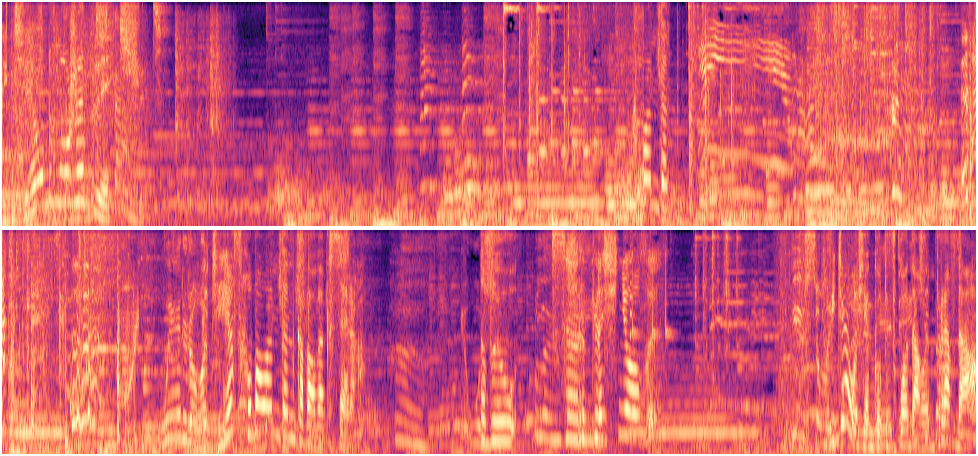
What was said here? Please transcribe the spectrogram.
Gdzie on może być? Gdzie ja schowałam ten kawałek sera? To był ser pleśniowy. Widziałeś, jak go tu wkładałem, prawda?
